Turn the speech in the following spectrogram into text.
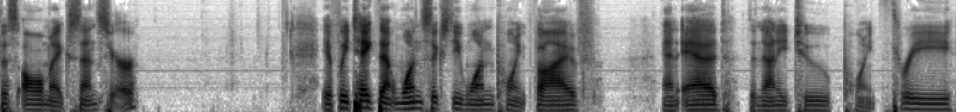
this all makes sense here. If we take that 161.5 and add the 92.3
